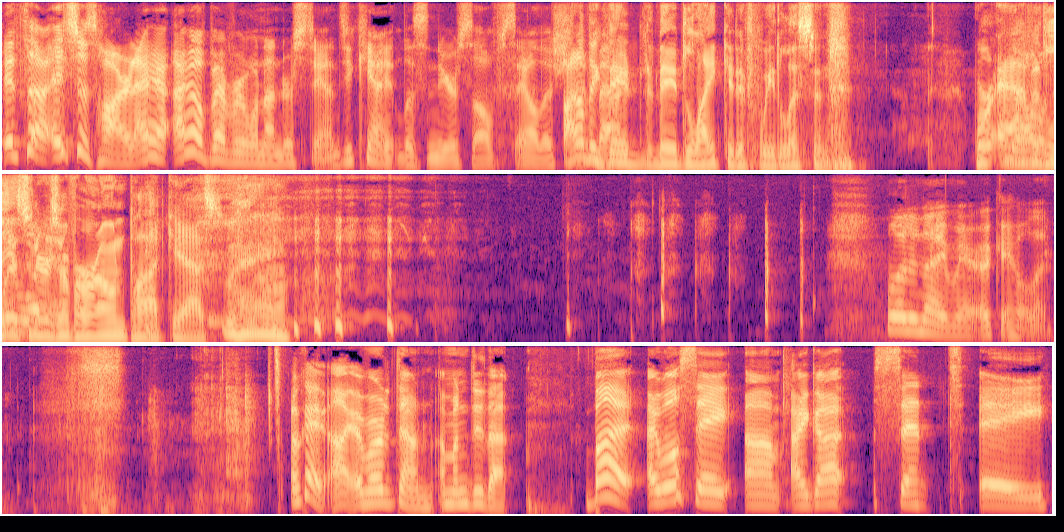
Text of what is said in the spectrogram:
it's uh, it's just hard. I I hope everyone understands. You can't listen to yourself say all this shit. I don't think back. they'd they'd like it if we listened. We're avid they listeners wouldn't. of our own podcast. What a nightmare. Okay, hold on. Okay, I, I wrote it down. I'm gonna do that. But I will say, um, I got sent a.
